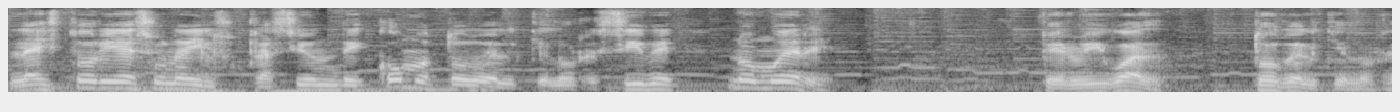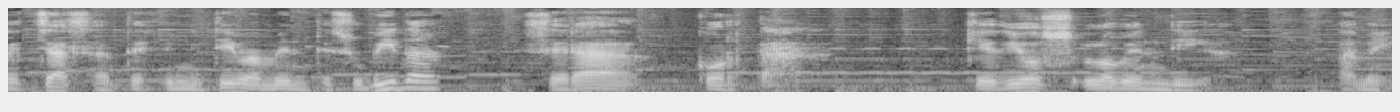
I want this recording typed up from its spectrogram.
La historia es una ilustración de cómo todo el que lo recibe no muere, pero igual todo el que lo rechaza definitivamente su vida será cortada. Que Dios lo bendiga. Amén.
